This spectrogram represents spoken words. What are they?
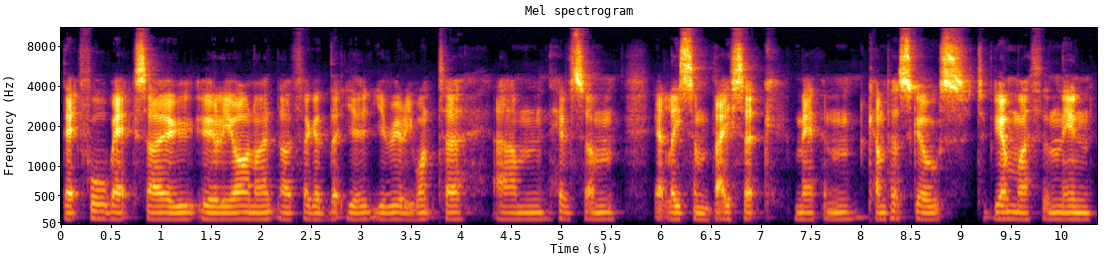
that fallback. So early on, I, I figured that you you really want to um, have some at least some basic map and compass skills to begin with, and then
